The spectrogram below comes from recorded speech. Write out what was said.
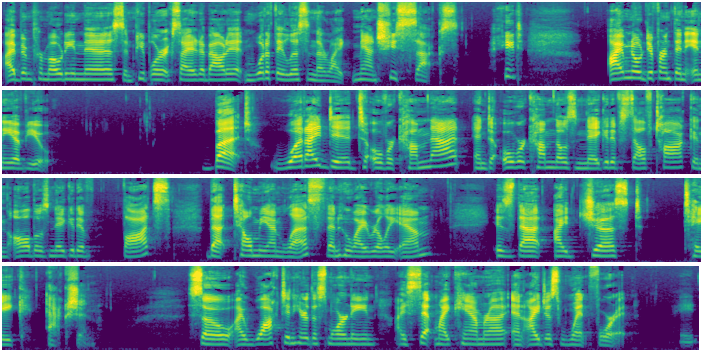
I've been promoting this and people are excited about it. And what if they listen? They're like, man, she sucks. Right? I'm no different than any of you. But what I did to overcome that and to overcome those negative self talk and all those negative thoughts that tell me I'm less than who I really am is that I just take action. So I walked in here this morning, I set my camera, and I just went for it. Right?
